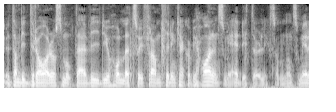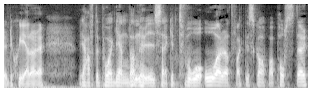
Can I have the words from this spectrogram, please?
Utan vi drar oss mot det här videohållet så i framtiden kanske vi har en som är editor liksom, någon som är redigerare. Vi har haft det på agendan nu i säkert två år att faktiskt skapa poster,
